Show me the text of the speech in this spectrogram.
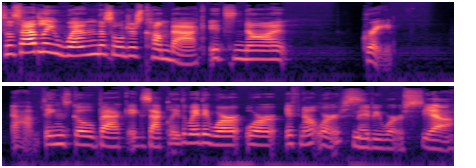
So sadly, when the soldiers come back, it's not great. Uh, things go back exactly the way they were, or if not worse. Maybe worse. Yeah,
